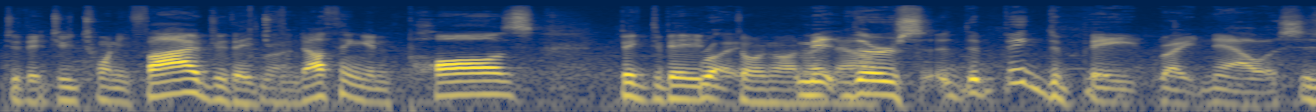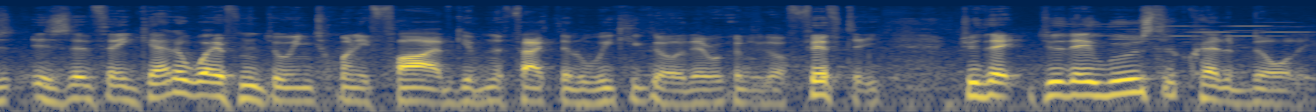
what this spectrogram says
Do they do 25? Do they do right. nothing and pause? Big debate right. going on I mean, right now. There's the big debate right now is, is, is if they get away from doing 25, given the fact that a week ago they were going to go 50, do they do they lose their credibility?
